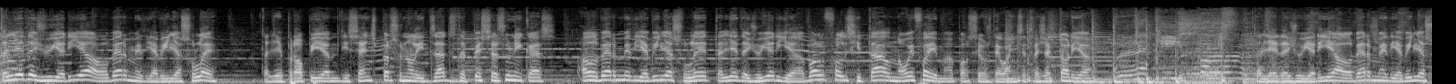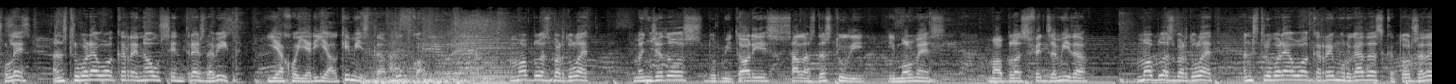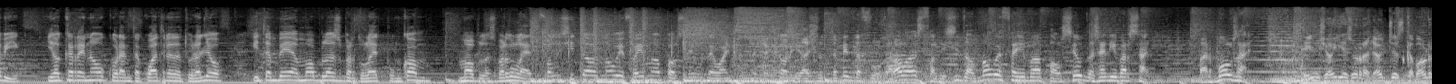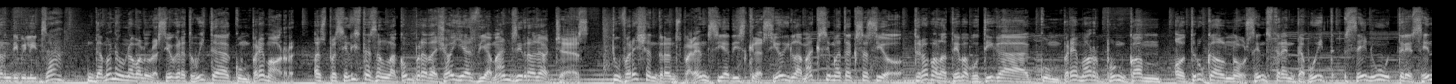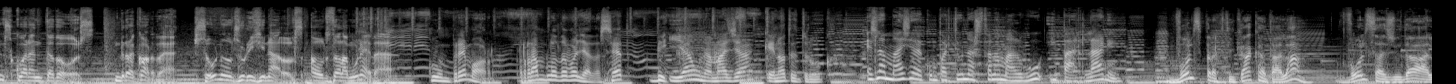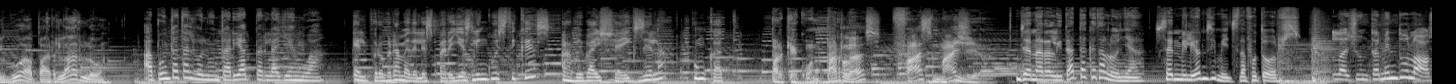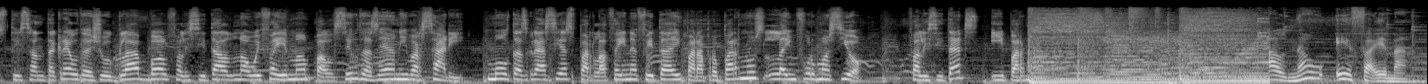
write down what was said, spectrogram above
Taller de joieria Albert Mediavilla Soler. Taller propi amb dissenys personalitzats de peces úniques. Albert Mediavilla Soler, taller de joieria, vol felicitar el 9FM pels seus 10 anys de trajectòria. Taller de joieria Albert Mediavilla Soler. Ens trobareu al carrer 9 103 de Vic i a joieriaalquimista.com. Mobles Verdolet. Menjadors, dormitoris, sales d'estudi i molt més. Mobles fets a mida. Mobles Verdolet. Ens trobareu al carrer Morgades 14 de Vic i al carrer 9 44 de Torelló i també a moblesverdolet.com. Mobles Verdolet felicita el 9FM pels seus 10 anys de trajectòria. L'Ajuntament de Folgueroles felicita el 9FM pel seu desè aniversari. Per molts anys. Tens joies o rellotges que vols rendibilitzar? Demana una valoració gratuïta a Comprem Or, especialistes en la compra de joies, diamants i rellotges. T'ofereixen transparència, discreció i la màxima taxació. Troba la teva botiga a compremor.com o truca al 938 101 342. Recorda, són els originals, els de la moneda. Comprem or. Rambla de Vallada 7, Vic. Hi ha una màgia que no té truc. És la màgia de compartir una estona amb algú i parlar-hi. Vols practicar català? Vols ajudar algú a parlar-lo? Apunta't al voluntariat per la llengua. El programa de les parelles lingüístiques a vxl.cat. Perquè quan parles, fas màgia. Generalitat de Catalunya. 100 milions i mig de futurs. L'Ajuntament d'Olost i Santa Creu de Jutglar vol felicitar el nou FM pel seu desè aniversari. Moltes gràcies per la feina feta i per apropar-nos la informació. Felicitats i per El nou FM,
